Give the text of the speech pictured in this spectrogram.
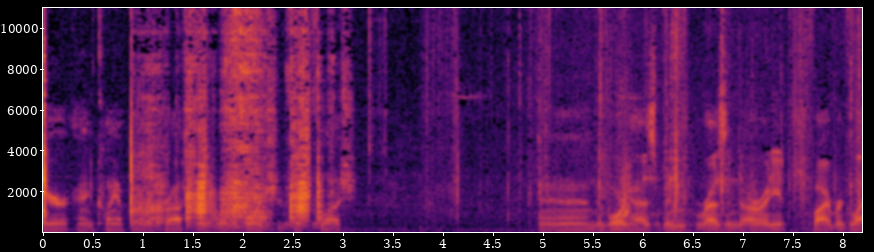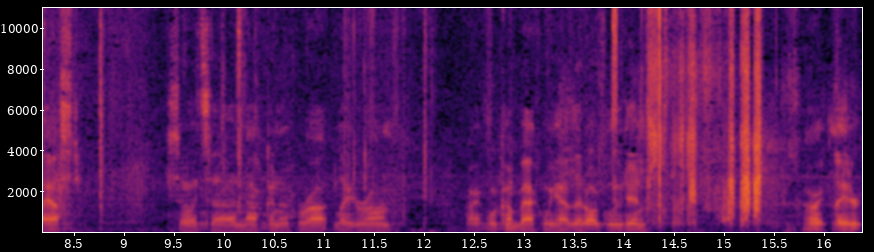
here and clamping it across here where the board should fit flush. And the board has been resined already, it's fiberglassed so it's uh, not going to rot later on. Alright, we'll come back when we have that all glued in. Alright, later.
